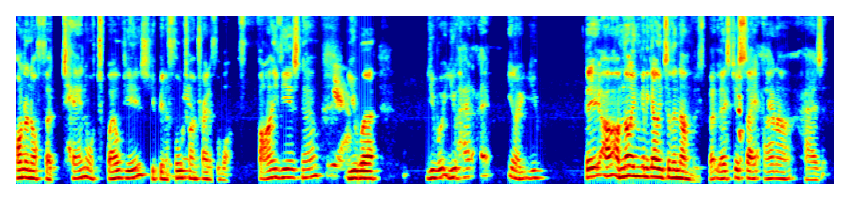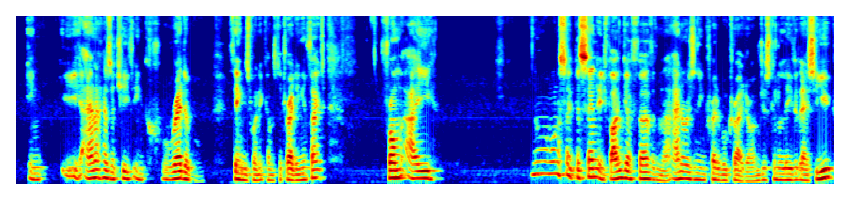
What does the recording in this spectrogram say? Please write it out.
on and off for ten or twelve years. You've been a full-time yeah. trader for what five years now. Yeah, you were, you were, you had, uh, you know, you. They, I'm not even going to go into the numbers, but let's just say Anna has in Anna has achieved incredible things when it comes to trading. In fact, from a no, I want to say percentage, but I can go further than that. Anna is an incredible trader. I'm just going to leave it there. So you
